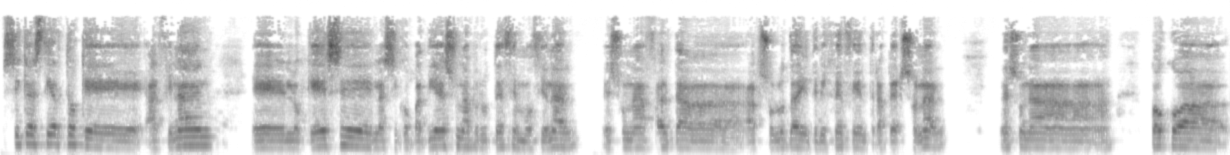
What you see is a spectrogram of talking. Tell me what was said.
sí que es cierto que al final eh, lo que es eh, la psicopatía es una brutez emocional, es una falta absoluta de inteligencia intrapersonal, es una poco a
